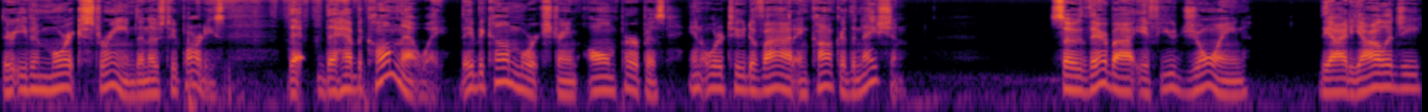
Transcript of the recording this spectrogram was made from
They're even more extreme than those two parties that, that have become that way. They become more extreme on purpose in order to divide and conquer the nation. So, thereby, if you join the ideology,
